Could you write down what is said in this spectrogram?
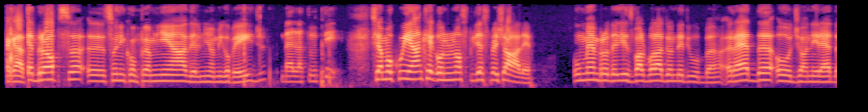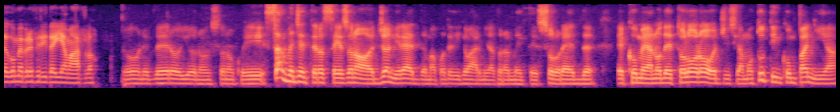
Ragazzi, Drops, eh, sono in compagnia del mio amico Page. Bella a tutti. Siamo qui anche con un ospite speciale, un membro degli Svalvolati on the Tube, Red o Johnny Red, come preferite chiamarlo. Non è vero, io non sono qui. Salve gente rossa, io sono Johnny Red, ma potete chiamarmi naturalmente solo Red. E come hanno detto loro, oggi siamo tutti in compagnia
